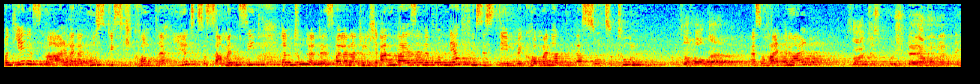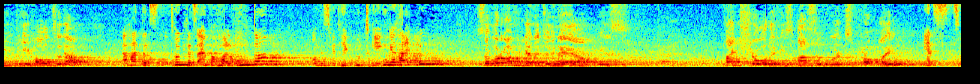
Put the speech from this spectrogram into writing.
Und jedes Mal, wenn ein Muskel sich kontrahiert, zusammenzieht, dann tut er das, weil er natürlich Anweisungen vom Nervensystem bekommen hat, das so zu tun. So hold that. Also halte mal, So I just push down on it. He, he holds it up. er hat jetzt, drückt jetzt einfach mal runter und es wird hier gut gegengehalten. So what I'm going to do now is make sure that his muscle works properly. Jetzt,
